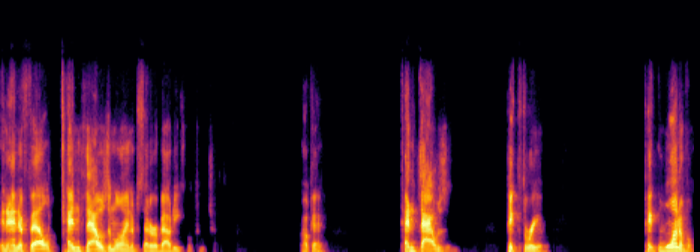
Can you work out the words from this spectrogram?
an NFL 10,000 lineups that are about equal to each other. Okay. 10,000. Pick three of them. Pick one of them.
